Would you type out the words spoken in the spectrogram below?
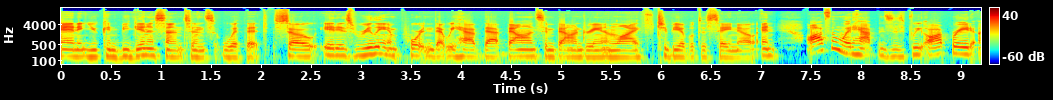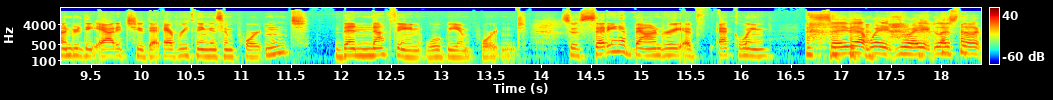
and you can begin a sentence with it. So it is really important that we have that balance and boundary in life to be able to say no. And often what happens is if we operate under the attitude that everything is important, then nothing will be important. So setting a boundary of echoing Say that. Wait, wait. Let's not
